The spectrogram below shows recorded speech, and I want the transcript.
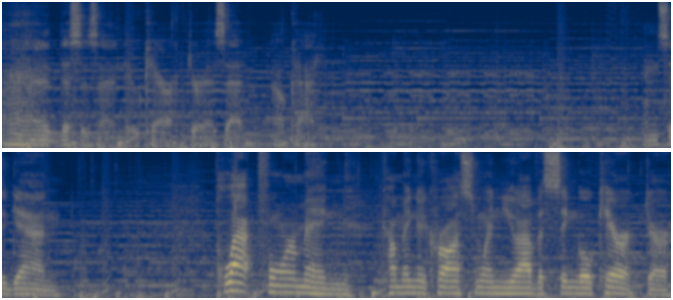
Uh, this is a new character, is it? Okay. Once again, platforming coming across when you have a single character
